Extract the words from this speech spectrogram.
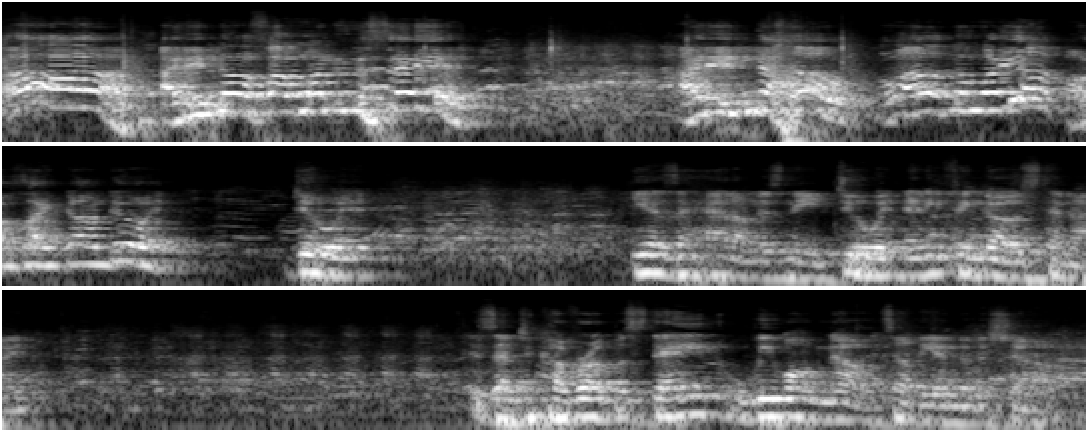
ah, I didn't know if I wanted to say it. I didn't know. Well, on the way up, I was like, don't do it. Do it. He has a hat on his knee. Do it. Anything goes tonight. Is that to cover up a stain? We won't know until the end of the show.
